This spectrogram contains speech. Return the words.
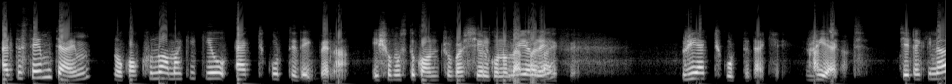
অ্যাট দ্য সেম টাইম কখনো আমাকে কেউ অ্যাক্ট করতে দেখবে না। এই সমস্ত কন্ট্রোভার্সিয়াল কোনো ব্যাপারে রিয়াক্ট করতে দেখে। রিয়াক্ট যেটা কিনা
